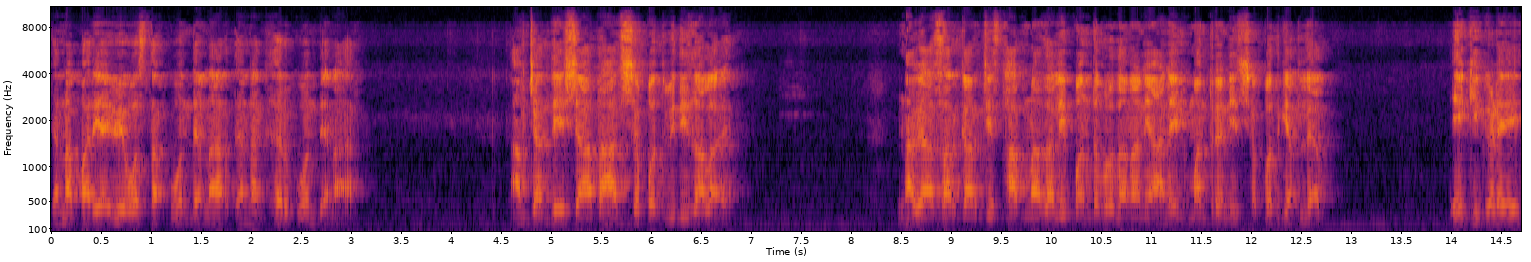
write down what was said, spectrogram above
त्यांना पर्याय व्यवस्था कोण देणार? त्यांना घर कोण देणार? आमच्या देशात आज शपथविधी झालाय. नव्या सरकारची स्थापना झाली पंतप्रधानांनी अनेक मंत्र्यांनी शपथ घेतल्यात. एकीकडे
